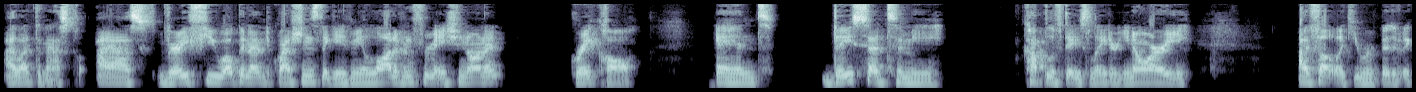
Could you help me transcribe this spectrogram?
I let them ask, I asked very few open ended questions. They gave me a lot of information on it. Great call. And they said to me a couple of days later, you know, Ari, I felt like you were a bit of,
